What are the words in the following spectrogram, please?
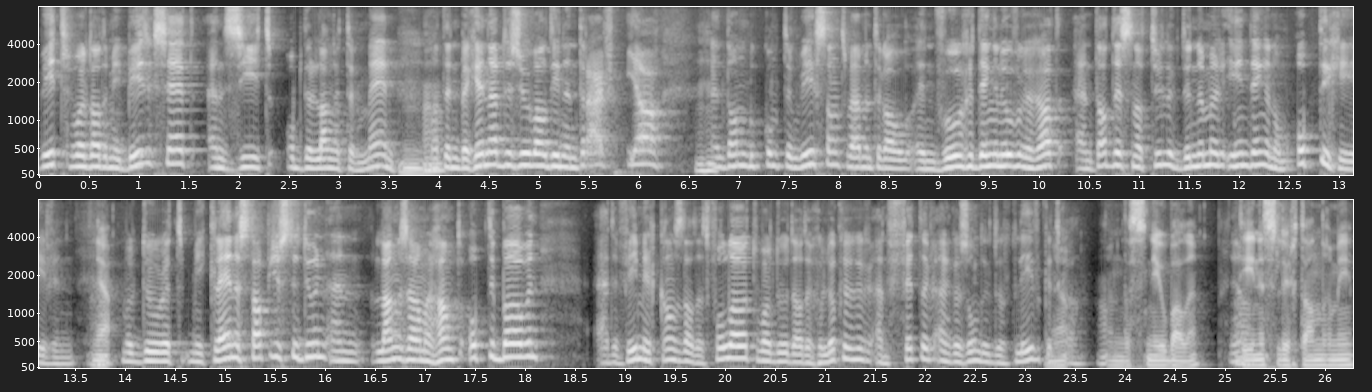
weet waar dat je mee bezig bent en zie het op de lange termijn. Want in het begin heb je zo wel die een drive, ja, en dan komt er weerstand. We hebben het er al in vorige dingen over gehad. En dat is natuurlijk de nummer één ding om op te geven. Ja. Maar door het met kleine stapjes te doen en langzamerhand op te bouwen, heb je veel meer kans dat het volhoudt, waardoor dat je gelukkiger en fitter en gezonder door het leven kunt gaan. Ja. En dat is sneeuwbal, hè. Het ene sleurt het andere mee.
